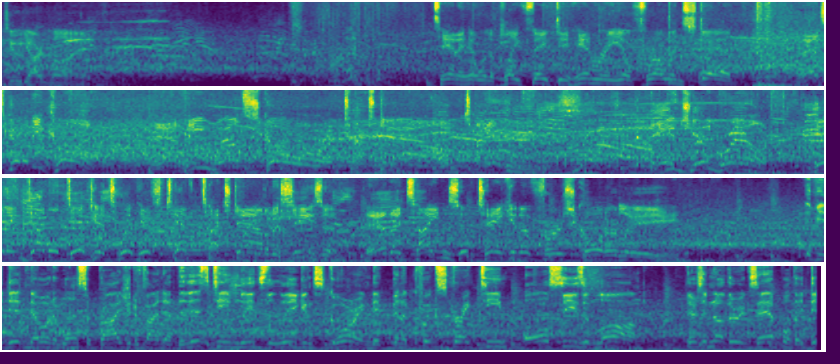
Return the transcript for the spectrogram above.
32-yard line. Tannehill with a play fake to Henry. He'll throw instead. That's going to be caught. And he will score. Touchdown, Titans. A.J. Brown hitting double digits with his 10th touchdown of the season. And the Titans have taken a first quarter lead. If you didn't know it, it won't surprise you to find out that this team leads the league in scoring. They've been a quick strike team all season long. There's another example. They did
